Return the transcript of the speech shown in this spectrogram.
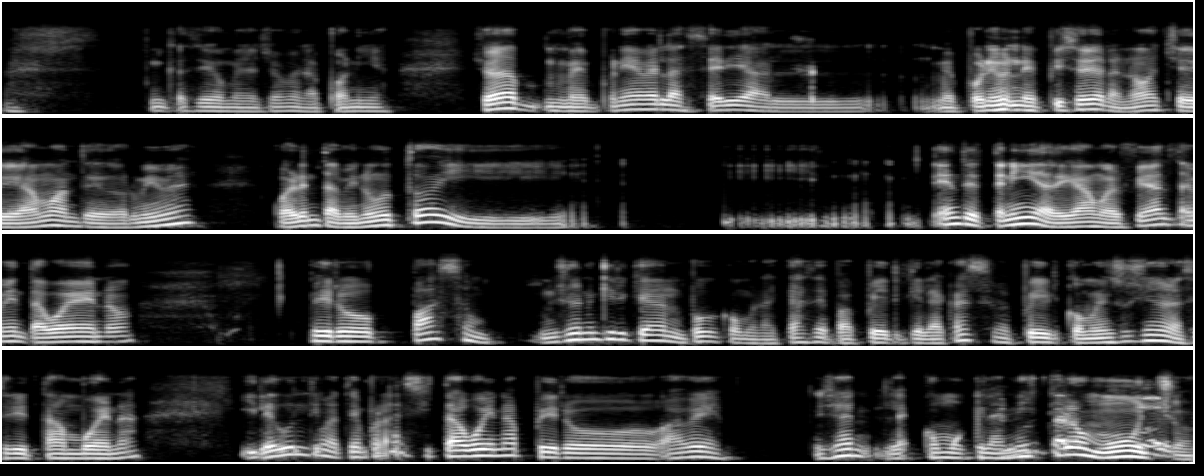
nunca digo, me, yo me la ponía, yo me ponía a ver la serie, al, me ponía un episodio a la noche, digamos, antes de dormirme, 40 minutos y, y entretenida, digamos, el final también está bueno. Pero pasa, yo no quiero que hagan un poco como La Casa de Papel, que La Casa de Papel comenzó siendo una serie tan buena y la última temporada sí está buena, pero a ver, ya la- como que la han estirado mucho.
